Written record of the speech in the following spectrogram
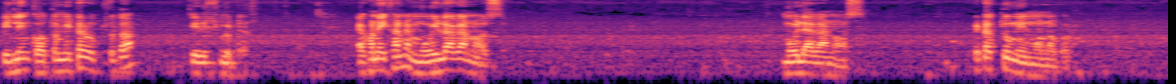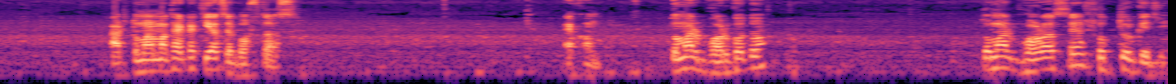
বিল্ডিং কত মিটার উচ্চতা? তিরিশ মিটার এখন এখানে মই লাগানো আছে। মই লাগানো আছে। এটা তুমি মনে করো। আর তোমার মাথায় একটা কি আছে? বস্তা আছে। এখন, তোমার ভর কত? তোমার ভর আছে সত্তর কেজি।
